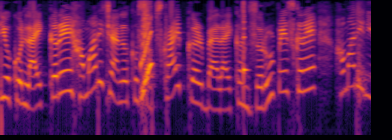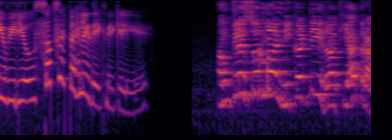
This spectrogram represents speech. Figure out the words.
वीडियो को लाइक करें हमारे चैनल को सब्सक्राइब कर बेल आइकन जरूर प्रेस करें हमारी न्यू वीडियो सबसे पहले देखने के लिए અંકલેશ્વરમાં નીકળતી રથયાત્રા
